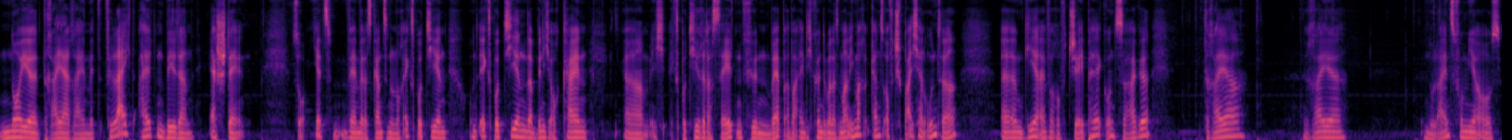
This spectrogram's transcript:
neue Dreierreihen mit vielleicht alten Bildern erstellen. So, jetzt werden wir das Ganze nur noch exportieren. Und exportieren, da bin ich auch kein, ähm, ich exportiere das selten für ein Web, aber eigentlich könnte man das machen. Ich mache ganz oft Speichern unter, ähm, gehe einfach auf JPEG und sage Dreier Reihe 01 von mir aus,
